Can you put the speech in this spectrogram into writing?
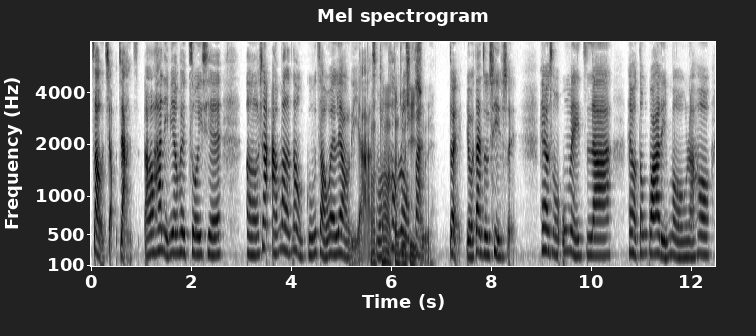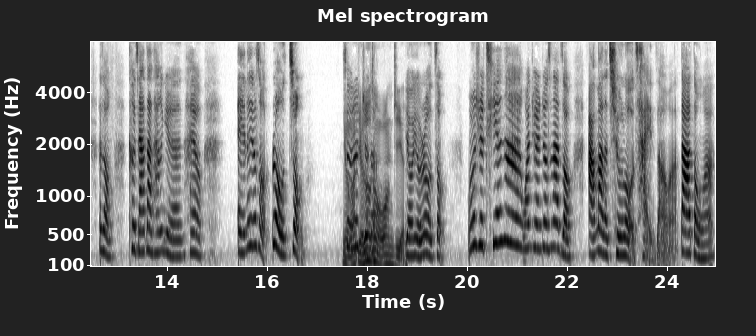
皂角这样子，然后它里面会做一些呃像阿妈的那种古早味料理啊，什么扣肉饭，对，有弹珠汽水，还有什么乌梅子啊，还有冬瓜柠檬，然后那种客家大汤圆，还有诶那种肉粽。有有肉粽我忘记了，有有肉粽，我就觉得天呐，完全就是那种阿嬷的秋萝菜，你知道吗？大家懂吗？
